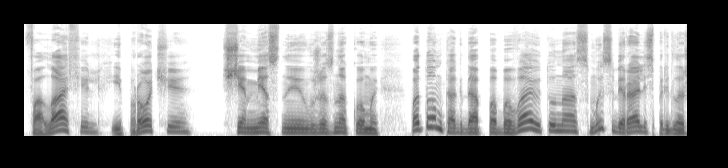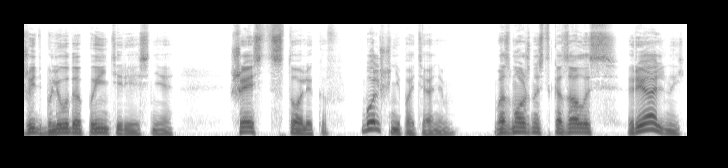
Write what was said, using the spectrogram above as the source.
фалафель и прочее, с чем местные уже знакомы. Потом, когда побывают у нас, мы собирались предложить блюдо поинтереснее. Шесть столиков. Больше не потянем. Возможность казалась реальной.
